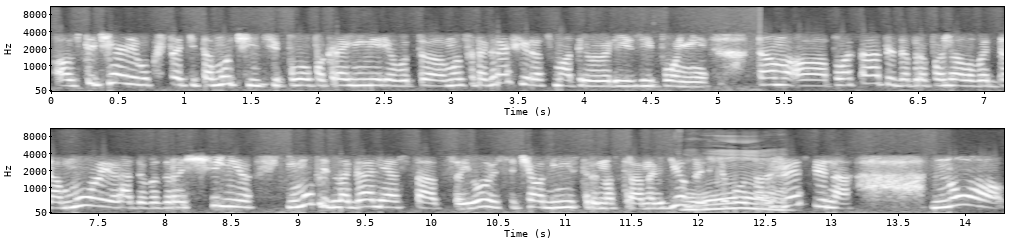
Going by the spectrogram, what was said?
А, встречали его, кстати, там очень тепло, по крайней мере, вот а, мы фотографии рассматривали из Японии. Там а, плакаты «Добро пожаловать домой», «Рады возвращению». Ему предлагали остаться. Его встречал министр иностранных дел, то есть все было торжественно. Но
